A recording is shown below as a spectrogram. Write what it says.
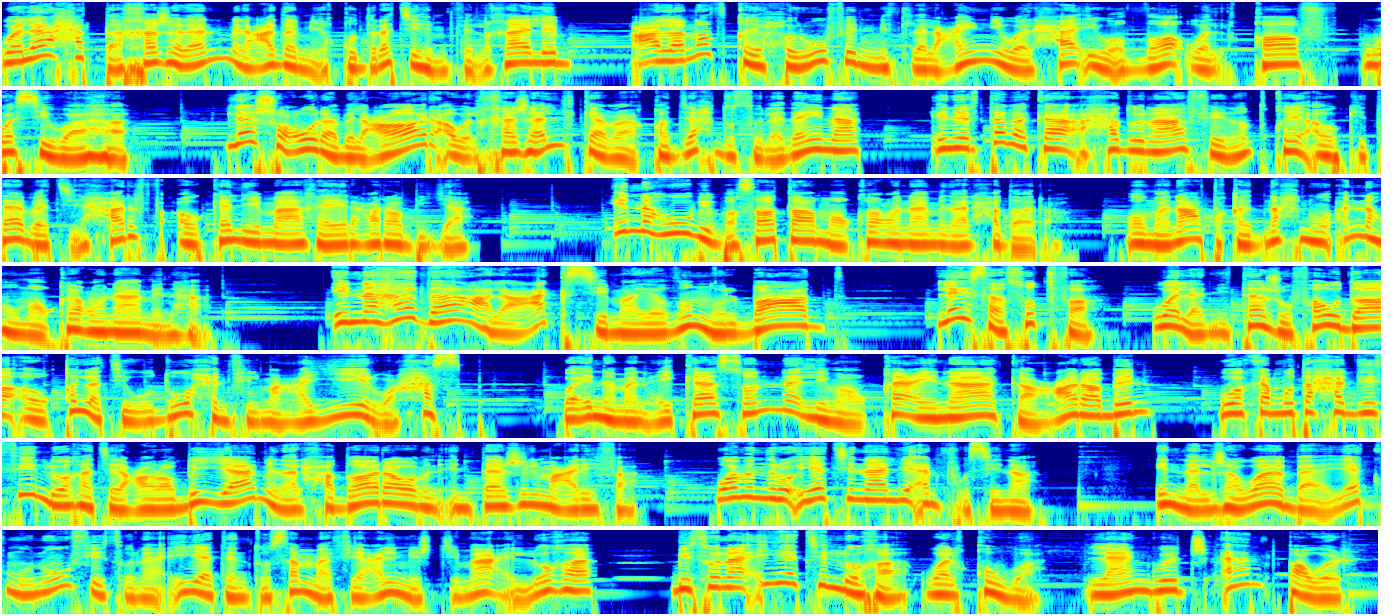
ولا حتى خجلا من عدم قدرتهم في الغالب على نطق حروف مثل العين والحاء والضاء والقاف وسواها. لا شعور بالعار أو الخجل كما قد يحدث لدينا إن ارتبك أحدنا في نطق أو كتابة حرف أو كلمة غير عربية. إنه ببساطة موقعنا من الحضارة. وما نعتقد نحن أنه موقعنا منها. إن هذا على عكس ما يظن البعض ليس صدفة ولا نتاج فوضى أو قلة وضوح في المعايير وحسب وإنما انعكاس لموقعنا كعرب وكمتحدثي اللغة العربية من الحضارة ومن إنتاج المعرفة ومن رؤيتنا لأنفسنا. إن الجواب يكمن في ثنائية تسمى في علم اجتماع اللغة بثنائية اللغة والقوة language and power.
